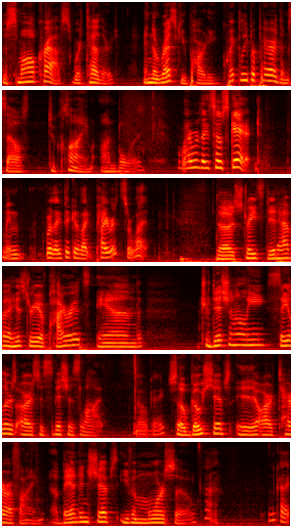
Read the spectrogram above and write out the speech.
The small crafts were tethered, and the rescue party quickly prepared themselves to climb on board. Why were they so scared? I mean, were they thinking of like pirates or what? The Straits did have a history of pirates, and traditionally, sailors are a suspicious lot. Okay. So, ghost ships eh, are terrifying. Abandoned ships, even more so. Okay.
